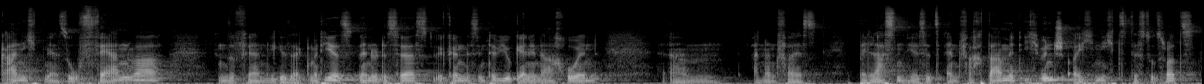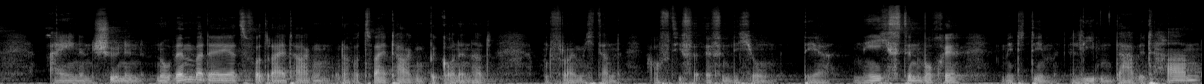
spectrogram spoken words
gar nicht mehr so fern war. Insofern, wie gesagt, Matthias, wenn du das hörst, wir können das Interview gerne nachholen. Ähm, andernfalls belassen wir es jetzt einfach damit. Ich wünsche euch nichtsdestotrotz einen schönen November, der jetzt vor drei Tagen oder vor zwei Tagen begonnen hat und freue mich dann auf die Veröffentlichung der nächsten Woche mit dem lieben David Hahn,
